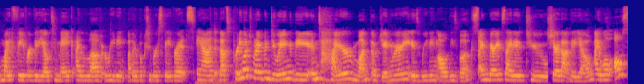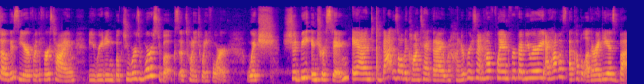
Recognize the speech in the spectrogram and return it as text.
my favorite video to make. I love reading other booktubers favorites and that's pretty much what I've been doing the entire month of January is reading all of these books. I'm very excited to share that video. I will also this year for the first time be reading booktubers worst books of 2024 which should be interesting. And that is all the content that I 100% have planned for February. I have a, a, couple other ideas, but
